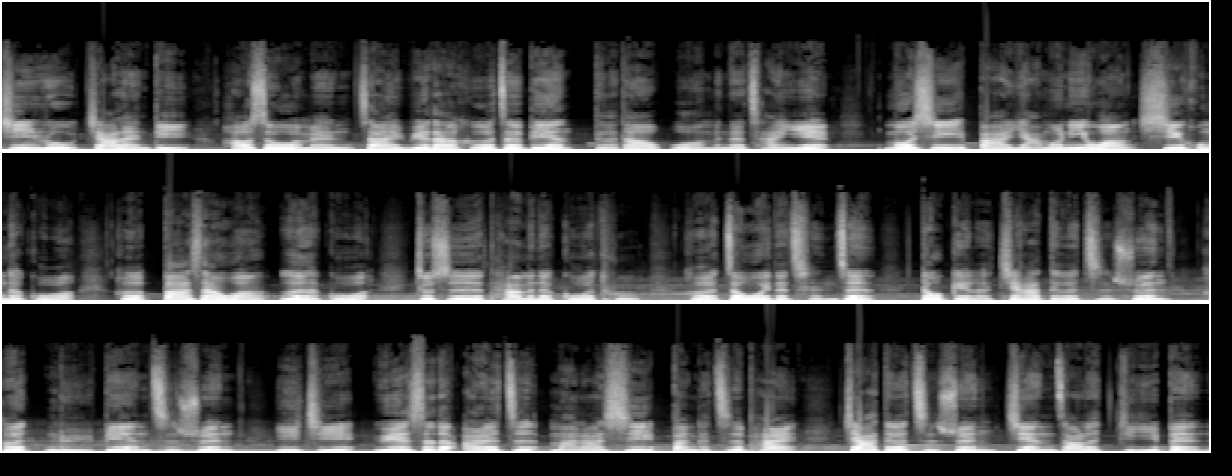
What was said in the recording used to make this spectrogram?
进入迦南地，好使我们在约旦河这边得到我们的产业。摩西把亚摩利王西宏的国和巴山王鄂的国，就是他们的国土和周围的城镇，都给了加德子孙和吕便子孙，以及约瑟的儿子马拉西半个支派。加德子孙建造了底本、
